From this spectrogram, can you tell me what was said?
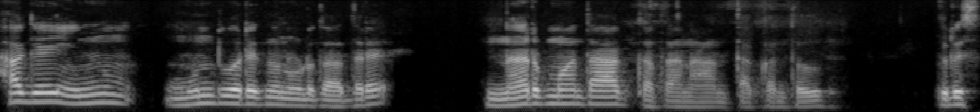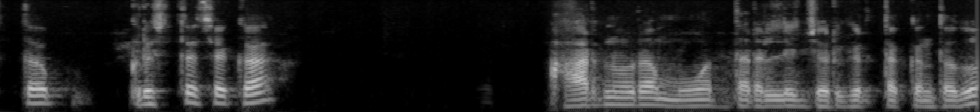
ಹಾಗೆ ಇನ್ನು ಮುಂದುವರೆದು ನೋಡೋದಾದರೆ ನರ್ಮದಾ ಕದನ ಅಂತಕ್ಕಂಥದ್ದು. ಕ್ರಿಸ್ತ ಕ್ರಿಸ್ತಶಕ ಆರುನೂರ ಮೂವತ್ತರಲ್ಲಿ ಜರುಗಿರ್ತಕ್ಕಂಥದ್ದು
